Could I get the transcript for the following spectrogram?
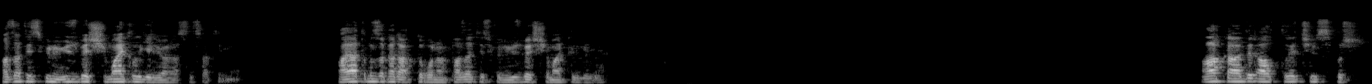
Pazartesi günü 105 Schmeichel geliyor anasını satayım. ya. Hayatımıza kadar attık ona. Pazartesi günü 105 Schmeichel geliyor. A Kadir alt dire çift sıfır.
